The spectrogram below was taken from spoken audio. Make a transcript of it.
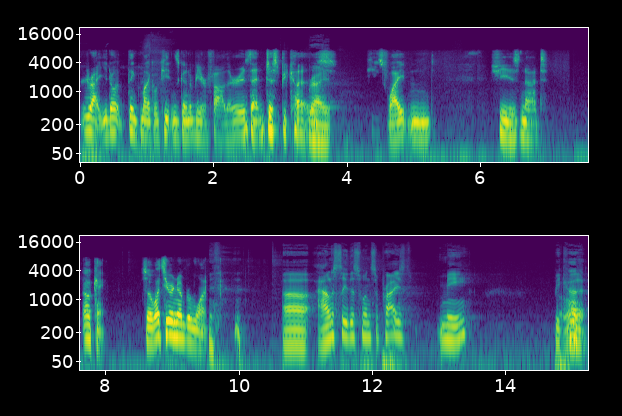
right? You don't think Michael Keaton's going to be your father? Is that just because Right. he's white and she is not? Okay. So what's your number one? Uh, honestly, this one surprised me because Oh.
